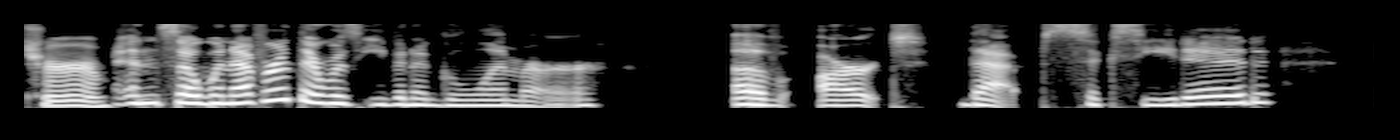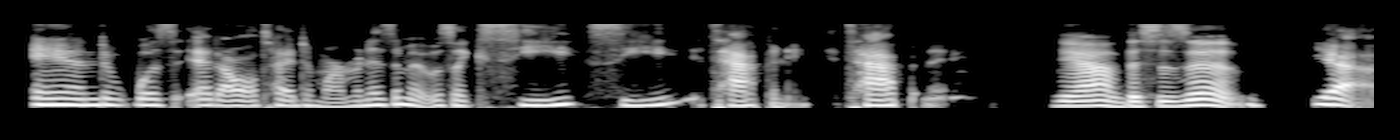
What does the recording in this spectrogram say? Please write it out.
sure. And so whenever there was even a glimmer of art that succeeded and was at all tied to Mormonism, it was like, see, see, it's happening. It's happening. Yeah, this is it. Yeah.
